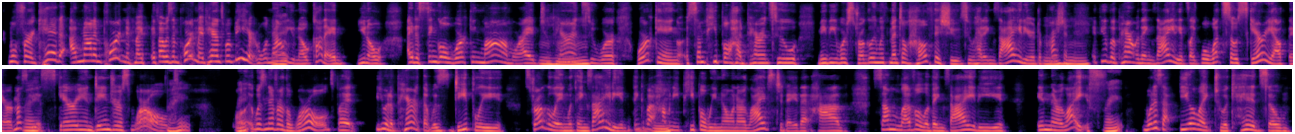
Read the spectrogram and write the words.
Well, for a kid, I'm not important. If my if I was important, my parents would be here. Well, now right. you know, God, I had you know, I had a single working mom, or I had 2 mm-hmm. parents who were working. Some people had parents who maybe were struggling with mental health issues, who had anxiety or depression. Mm-hmm. If you have a parent with anxiety, it's like, well, what's so scary out there? It must right. be a scary and dangerous world. Right. Well, it was never the world, but you had a parent that was deeply struggling with anxiety. And think about mm-hmm. how many people we know in our lives today that have some level of anxiety in their life. Right. What does that feel like to a kid? So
